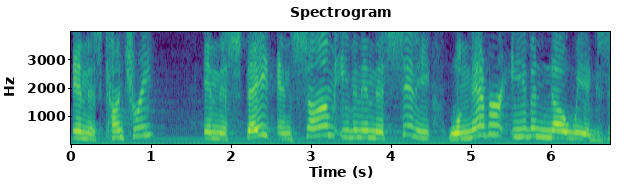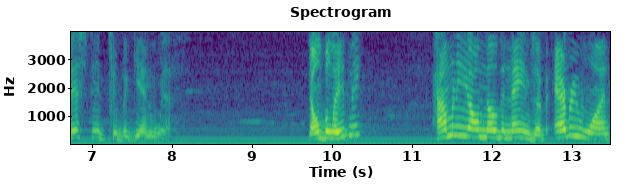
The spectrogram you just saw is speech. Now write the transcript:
in this country, in this state, and some even in this city will never even know we existed to begin with. Don't believe me? How many of y'all know the names of everyone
